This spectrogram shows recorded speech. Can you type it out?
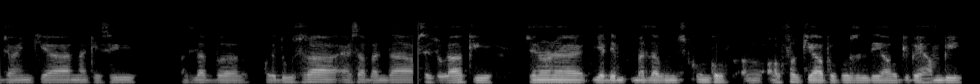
ज्वाइन किया ना किसी मतलब कोई दूसरा ऐसा बंदा से जुड़ा कि जिन्होंने ये मतलब उनको ऑफ़र किया प्रपोजल दिया हो कि भाई हम भी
